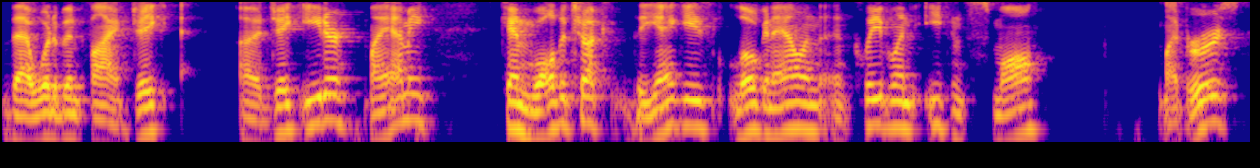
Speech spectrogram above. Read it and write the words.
that would have been fine. Jake, uh, Jake Eder, Miami. Ken Waldichuk, the Yankees, Logan Allen and Cleveland, Ethan Small, my Brewers,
